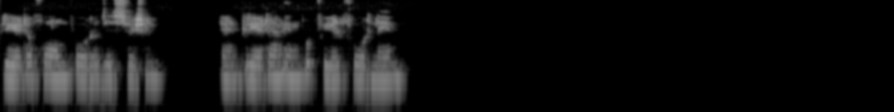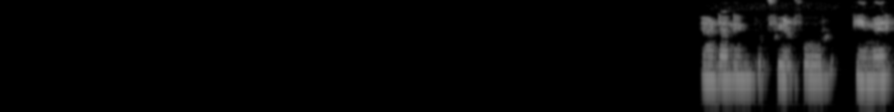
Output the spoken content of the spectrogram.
Create a form for registration and create an input field for name and an input field for email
